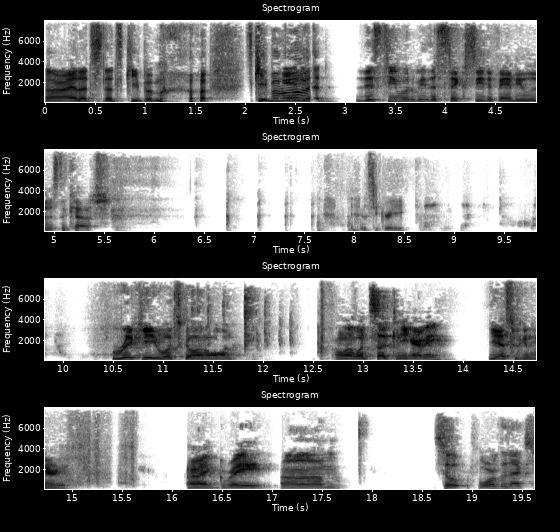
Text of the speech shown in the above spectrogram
All right, let's let's keep it mo- let's keep it moving. This team would be the sixth seed if Andy Lou is the coach. I disagree. Ricky, what's going on? Hold on, what's up? Can you hear me? Yes, we can hear you. All right, great. Um, so four of the next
